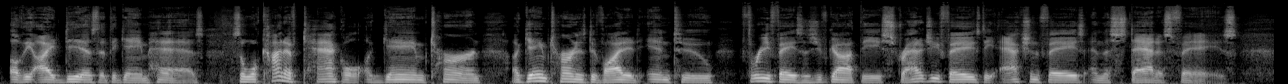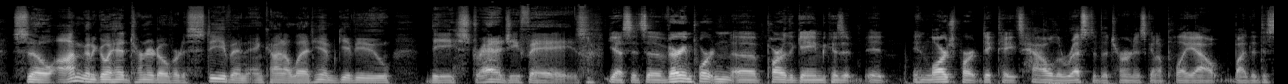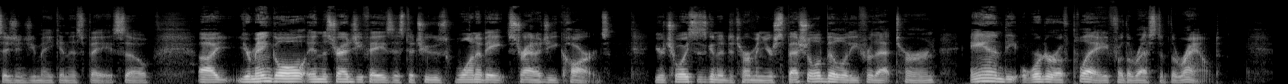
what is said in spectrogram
of the ideas that the game has. So we'll kind of tackle a game turn. A game turn is divided into three phases. You've got the strategy phase, the action phase, and the status phase. So I'm going to go ahead and turn it over to Steven and kind of let him give you the strategy phase. Yes, it's a very important uh, part of the game because it, it, in large part, dictates how the rest of the turn is going to play out by the decisions you make in this phase. So, uh, your main goal in the strategy phase is to choose one of eight strategy cards. Your choice is going to determine your special ability for that turn and the order of play for the rest of the round.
